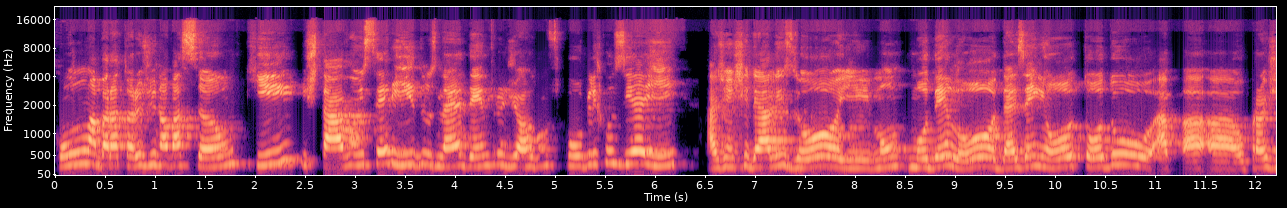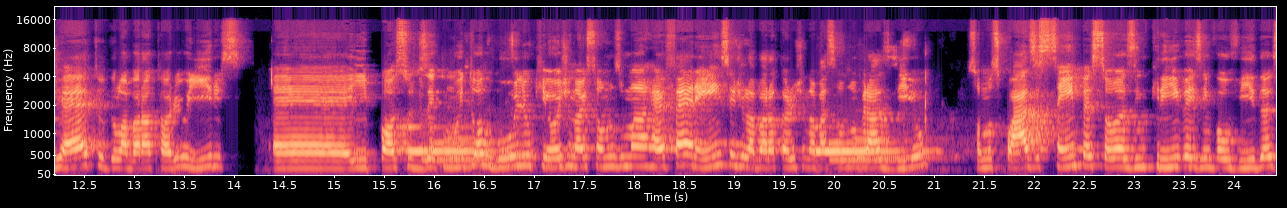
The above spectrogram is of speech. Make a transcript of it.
com laboratórios de inovação que estavam inseridos, né, dentro de órgãos públicos e aí a gente idealizou e modelou, desenhou todo a, a, a, o projeto do Laboratório Íris. É, e posso dizer com muito orgulho que hoje nós somos uma referência de laboratório de inovação no Brasil. Somos quase 100 pessoas incríveis envolvidas,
